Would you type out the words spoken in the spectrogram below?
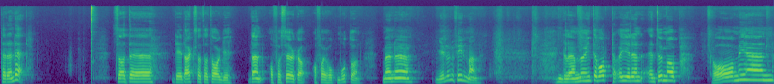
till den där. Så att eh, det är dags att ta tag i den och försöka att få ihop motorn. Men eh, gillar du filmen? Glöm nu inte bort att ge den en tumme upp. Kom igen!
